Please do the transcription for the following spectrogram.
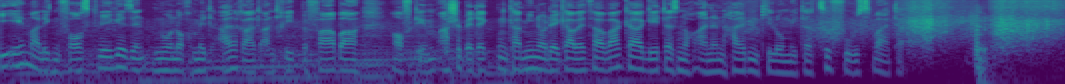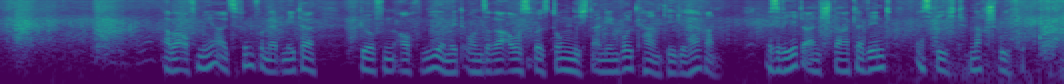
Die ehemaligen Forstwege sind nur noch mit Allradantrieb befahrbar. Auf dem aschebedeckten Camino de Cabeza Vaca geht es noch einen halben Kilometer zu Fuß weiter. Aber auf mehr als 500 Meter dürfen auch wir mit unserer Ausrüstung nicht an den Vulkankegel heran. Es weht ein starker Wind, es riecht nach Schwefel.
